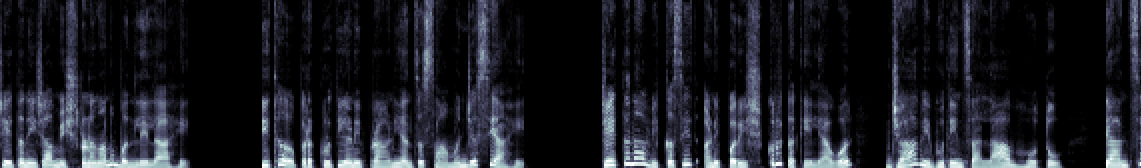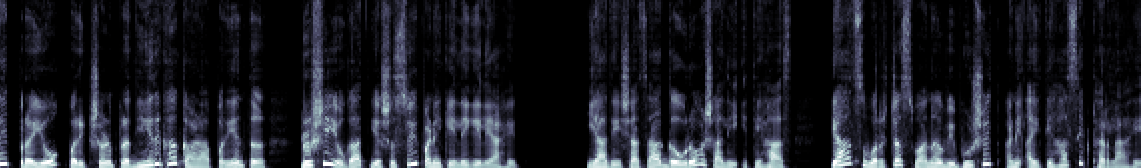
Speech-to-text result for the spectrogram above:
चेतनेच्या मिश्रणानं बनलेलं आहे. तिथं प्रकृती आणि प्राण यांचं सामंजस्य आहे. चेतना विकसित आणि परिष्कृत केल्यावर ज्या विभूतींचा लाभ होतो त्यांचे प्रयोग परीक्षण प्रदीर्घ काळापर्यंत ऋषीयुगात यशस्वीपणे केले गेले आहेत. या देशाचा गौरवशाली इतिहास त्याच वर्चस्वानं विभूषित आणि ऐतिहासिक ठरला आहे.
